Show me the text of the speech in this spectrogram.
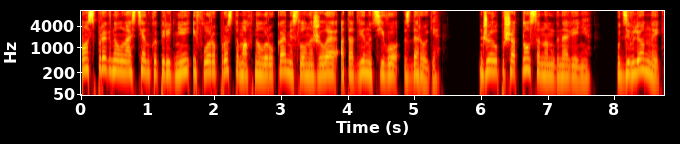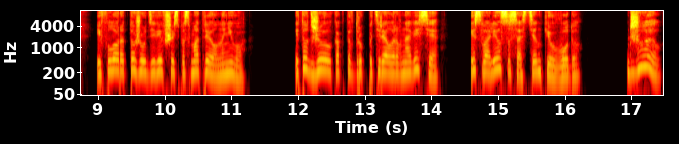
Он спрыгнул на стенку перед ней, и Флора просто махнула руками, словно желая отодвинуть его с дороги. Джоэл пошатнулся на мгновение, удивленный, и Флора, тоже удивившись, посмотрела на него. И тут Джоэл как-то вдруг потерял равновесие и свалился со стенки в воду. «Джоэл!»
